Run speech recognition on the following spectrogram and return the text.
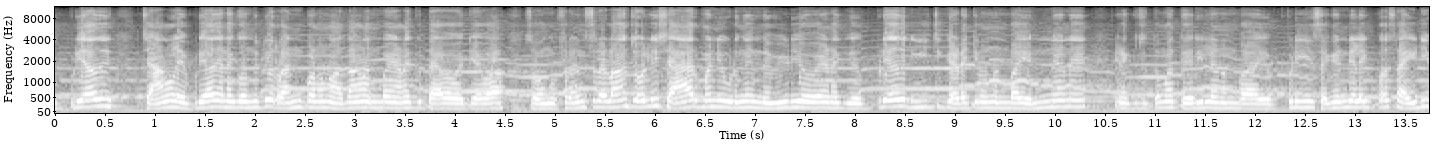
எப்படியாவது சேனலை எப்படியாவது எனக்கு வந்துட்டு ரன் பண்ணணும். அதான் நண்பா எனக்கு தேவை ஓகேவா? ஸோ உங்கள் ஃப்ரெண்ட்ஸ்லாம் சொல்லி ஷேர் பண்ணி விடுங்க. இந்த வீடியோவை எனக்கு எப்படியாவது ரீச் கிடைக்கணும் நண்பா. என்னென்னு எனக்கு சுத்தமாக தெரியல நண்பா. எப்படி second light pass ID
